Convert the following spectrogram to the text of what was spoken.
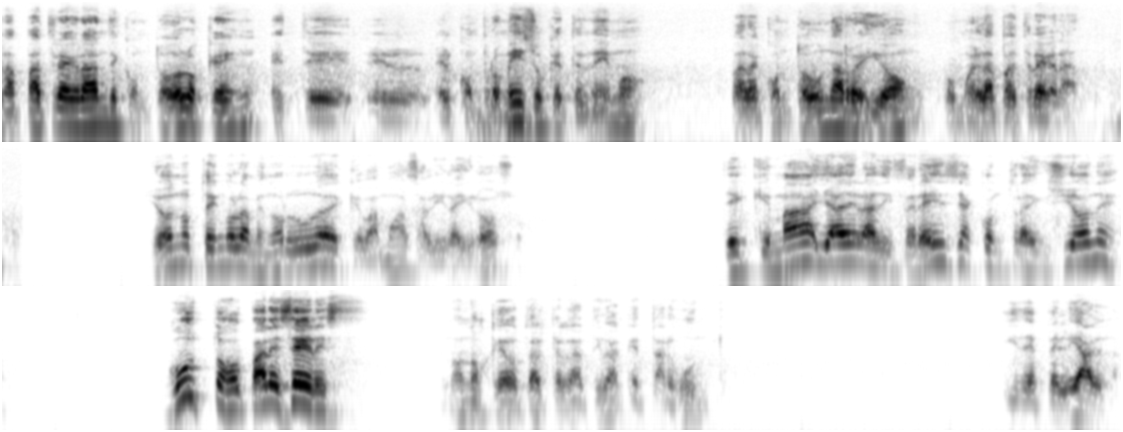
la patria grande, con todo lo que es este, el, compromiso que tenemos para con toda una región como es la patria grande. Yo no tengo la menor duda de que vamos a salir airosos, de que más allá de las diferencias, contradicciones, gustos o pareceres, no nos queda otra alternativa que estar juntos y de pelearla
